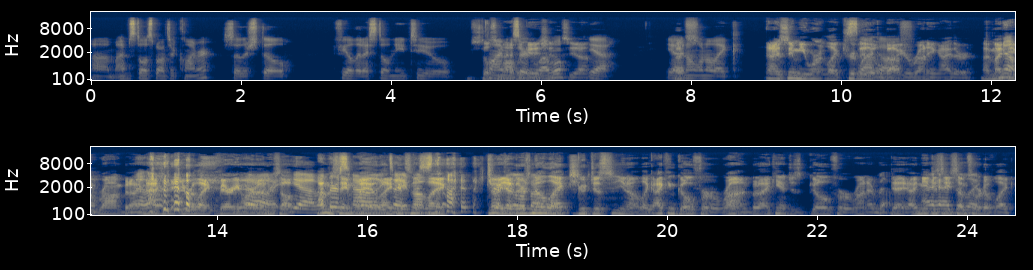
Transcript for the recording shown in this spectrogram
um, I'm still a sponsored climber, so there's still feel that I still need to Still climb at a certain level. yeah. yeah, yeah. I don't want to like And I assume you weren't like trivial Slack about off. your running either. I might No. be wrong, but I imagine that you were like very hard on yourself. Yeah, my I'm the same way. Like it's not like not no, yeah. There's no like much. good. Just you know, like Yeah. I can go for a run, but I can't just go for a run every day. No. I need I to see to, some like- sort of like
